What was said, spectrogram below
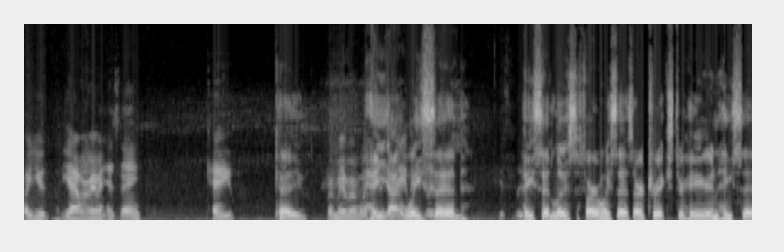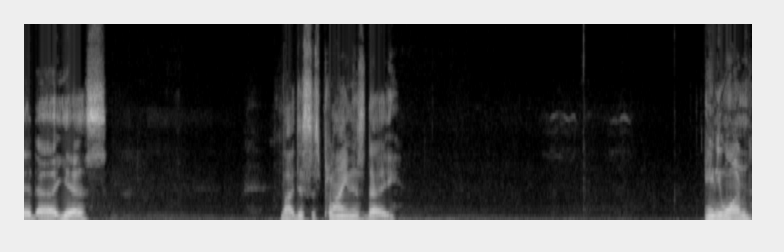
Are you? Yeah, remember his name? Cave. Cave. Remember what He his uh, we is said Lucas. He's Lucas. he said Lucifer, and we said is there a trickster here? And he said uh, yes. Like this is plain as day. Anyone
